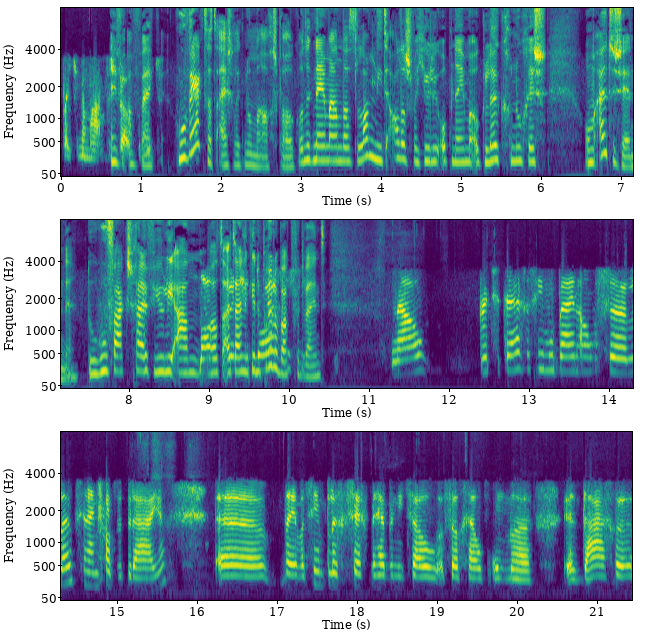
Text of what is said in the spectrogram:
wat je normaal Even afwijken. Doet. Hoe werkt dat eigenlijk normaal gesproken? Want ik neem aan dat lang niet alles wat jullie opnemen ook leuk genoeg is om uit te zenden. Hoe vaak schuiven jullie aan nou, wat uiteindelijk in de prullenbak verdwijnt? Nou, budgetair gezien moet bijna alles uh, leuk zijn wat we draaien. Uh, nou ja, wat simpeler gezegd, we hebben niet zo veel geld om uh, dagen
